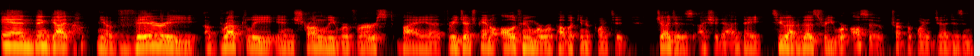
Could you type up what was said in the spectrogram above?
and then got you know very abruptly and strongly reversed by a three judge panel, all of whom were Republican appointed judges. I should add, they two out of those three were also Trump appointed judges, and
